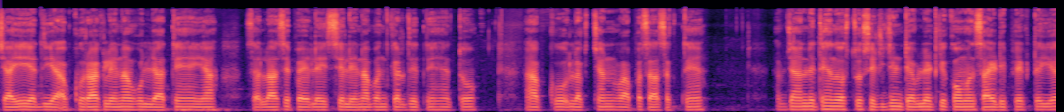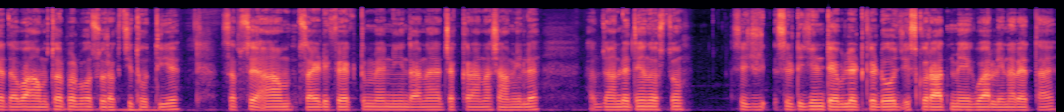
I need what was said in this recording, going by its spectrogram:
चाहिए। यदि आप खुराक लेना भूल जाते हैं या सलाह से पहले इसे लेना बंद कर देते हैं तो आपको लक्षण वापस आ सकते हैं। अब जान लेते हैं दोस्तों सिटीजन टैबलेट के कॉमन साइड इफ़ेक्ट यह दवा आमतौर पर बहुत सुरक्षित होती है। सबसे आम साइड इफ़ेक्ट में नींद आना या चक्कर आना शामिल है। अब जान लेते हैं दोस्तों सिटीजन टेबलेट के डोज इसको रात में एक बार लेना रहता है।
